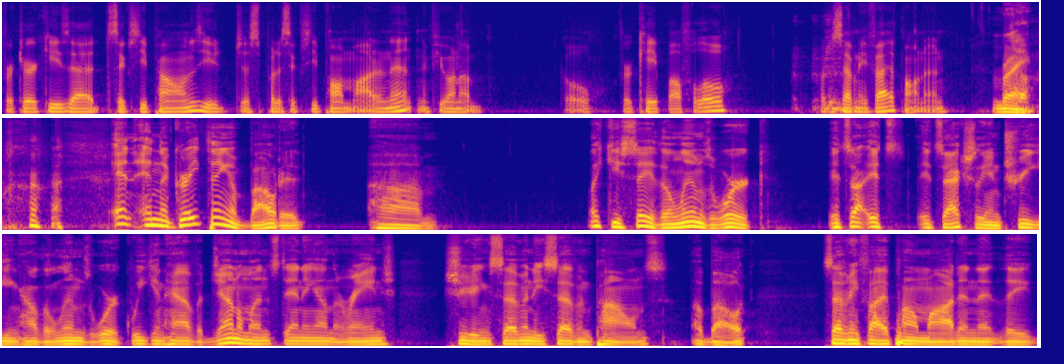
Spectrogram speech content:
for turkeys at 60 pounds, you just put a 60 pound mod in it. And if you want to go for Cape Buffalo, put a 75 pound in. Right. and and the great thing about it, um, like you say, the limbs work. It's uh, it's it's actually intriguing how the limbs work. We can have a gentleman standing on the range shooting seventy seven pounds, about seventy five pound mod, and they, they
